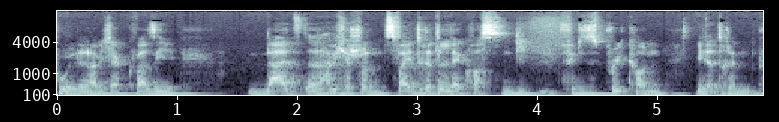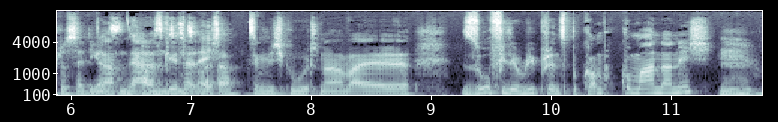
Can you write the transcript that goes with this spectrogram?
Cool, dann habe ich ja quasi, na, dann habe ich ja schon zwei Drittel der Kosten die, für dieses Precon wieder drin, plus halt die Ja, ganzen ja, das Commons geht halt so echt weiter. ziemlich gut, ne? Weil so viele Reprints bekommt Commander nicht. Mhm.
